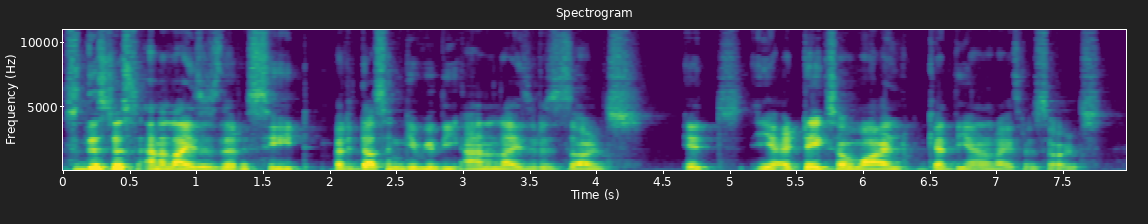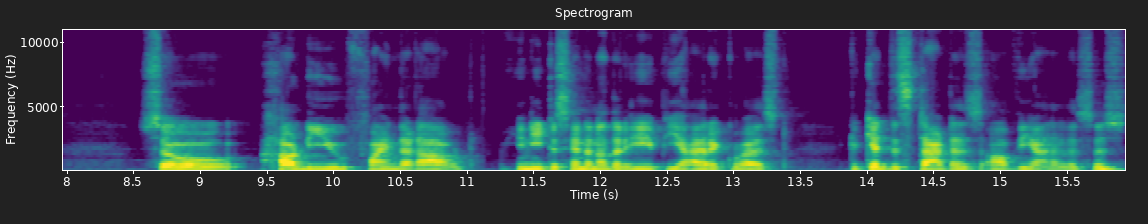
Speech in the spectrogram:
so this just analyzes the receipt but it doesn't give you the analyze results. It's, yeah, it takes a while to get the analyze results. So how do you find that out? You need to send another API request to get the status of the analysis.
